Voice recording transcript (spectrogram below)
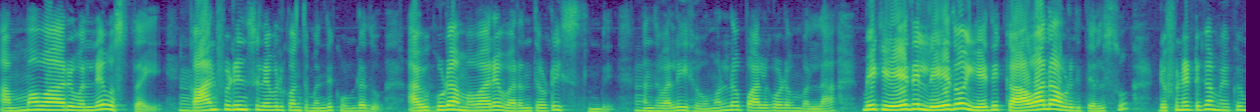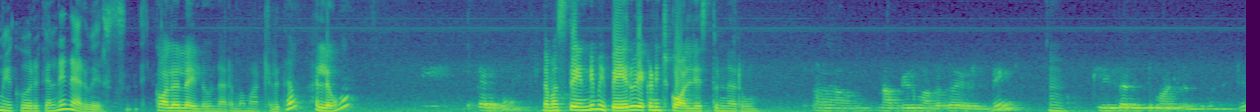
అమ్మవారి వల్లే వస్తాయి. కాన్ఫిడెన్స్ లెవెల్ కొంతమందికి ఉండదు. అవి కూడా అమ్మవారే వరంతో ఇస్తుంది. అందువల్ల ఈ హోమంలో పాల్గొనడం వల్ల మీకు ఏది లేదో ఏది కావాలో ఆవిడకి తెలుసు. డెఫినెట్గా మీకు మీ కోరికల్ని నెరవేరుస్తుంది. కాలర్ లైన్లో ఉన్నారమ్మా మాట్లాడదాం. హలో హలో నమస్తే అండి మీ పేరు ఎక్కడి నుంచి కాల్ చేస్తున్నారు? నా పేరు మగతాయర్ అండి. మ్, కేసర్ నుంచి మాట్లాడుతున్నానండి.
